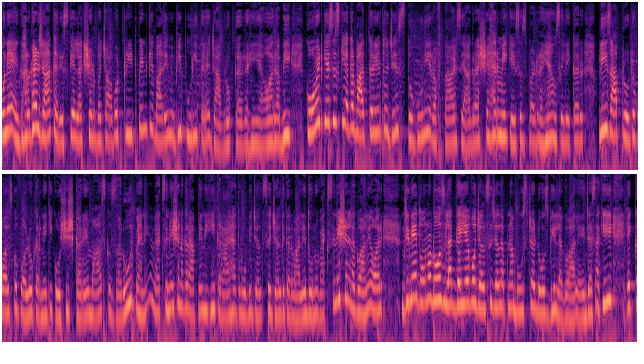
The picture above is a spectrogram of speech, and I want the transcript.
उन्हें घर घर जाकर इसके लक्षण बचाव और ट्रीटमेंट के बारे में भी पूरी तरह जागरूक कर रही हैं। और अभी कोविड केसेस की अगर बात करें तो जिस दोगुनी रफ्तार से आगरा शहर में केसेस बढ़ रहे हैं, उसे लेकर प्लीज़ आप प्रोटोकॉल्स को फॉलो करने की कोशिश करें। मास्क ज़रूर पहने। वैक्सीनेशन अगर आपने नहीं कराया है तो वो भी जल्द से जल्द करवा लें। दोनों वैक्सीनेशन लगवा लें और जिन्हें दोनों डोज लग गई है, वो जल्द से जल्द अपना बूस्टर डोज भी लगवा लें। जैसा कि एक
